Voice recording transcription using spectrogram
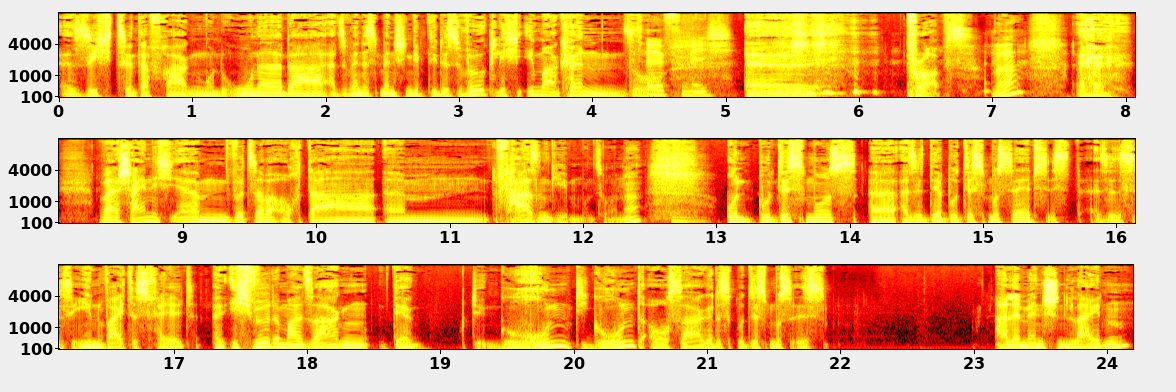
äh, sich zu hinterfragen und ohne da, also wenn es Menschen gibt, die das wirklich immer können, so. Safe nicht. Äh, Props. Ne? Äh, wahrscheinlich ähm, wird es aber auch da ähm, Phasen geben und so. Ne? Und Buddhismus, äh, also der Buddhismus selbst ist, also es ist eh ein weites Feld. Ich würde mal sagen, der, der Grund, die Grundaussage des Buddhismus ist, alle Menschen leiden,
